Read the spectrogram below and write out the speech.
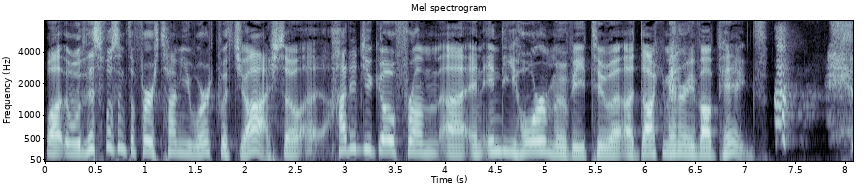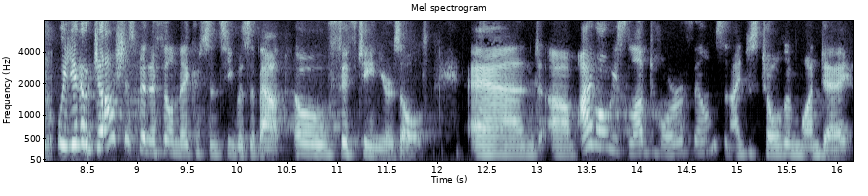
Well, this wasn't the first time you worked with Josh. So, uh, how did you go from uh, an indie horror movie to a, a documentary about pigs? well, you know, Josh has been a filmmaker since he was about, oh, 15 years old. And um, I've always loved horror films. And I just told him one day,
